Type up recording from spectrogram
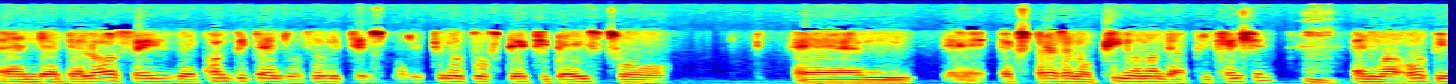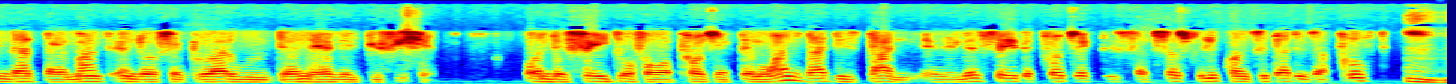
And uh, the law says the competent authorities for a period of 30 days to um, uh, express an opinion on the application. Mm. And we're hoping that by month end of February, we'll then have a decision on the fate of our project. And once that is done, and let's say the project is successfully considered, is approved, mm.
